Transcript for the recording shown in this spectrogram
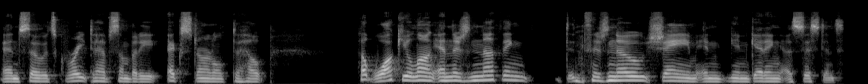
And so it's great to have somebody external to help help walk you along. And there's nothing there's no shame in in getting assistance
